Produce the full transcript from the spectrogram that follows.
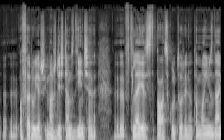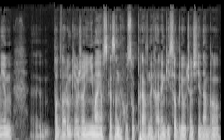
y, oferujesz i masz gdzieś tam zdjęcie, y, w tle jest Pałac Kultury, no to moim zdaniem pod warunkiem, że oni nie mają wskazanych usług prawnych, a ręki sobie uciąć nie dam, bo,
